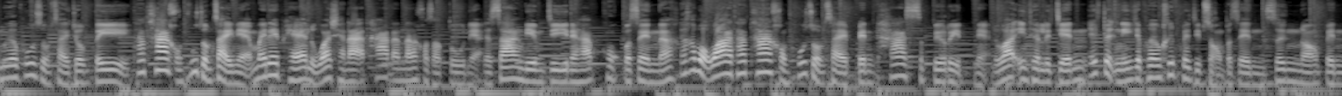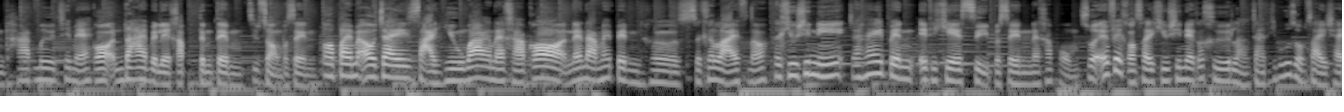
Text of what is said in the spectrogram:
เมื่อผู้สวมใส่โจมตี ถ้าธาตุของผู้สวมใส่เนี่ยไม่ได้แพ้หรือว่าชนะธาตุอันนั้นของศัตรูเนี่ยจะสร้าง DMG นะครับ 6%นะ แล้วเขาบอกว่าถ้าธาของผู้สวมใส่เป็นธาสปิริตเนี่ย หรือว่า Intelligent เอฟเฟกนี้จะเพิ่มขึ้นเป็น 12%ซึ่งน้องเป็นธาตุมืดใช่ไหม ก็ได้ไปเลยครับ เต็มๆ 12%ต่อไปมาเอาใจสายฮิวบ้างนะครับ ก็แนะนำให้เป็น Her Second Life เนาะสกิลชิ้นนี้จะให้เป็น ATK 4%นะครับผม ส่วนเอฟเฟกของสกิลชิ้นเนี่ยก็คือหลังจากที่ผู้สวมใส่ใช้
